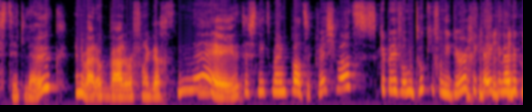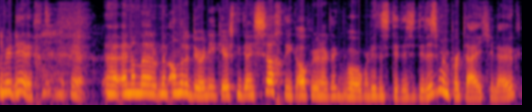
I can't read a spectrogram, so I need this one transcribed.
is dit leuk? En er waren ook hmm. paden waarvan ik dacht, nee, dit is niet mijn pad. Ik weet je wat, ik heb even om het hoekje van die deur gekeken en nu doe ik hem weer dicht. Ja. Uh, en dan uh, een andere deur die ik eerst niet eens zag, die ik opende en dacht ik, wow, maar dit is, dit is, dit is mijn partijtje leuk.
